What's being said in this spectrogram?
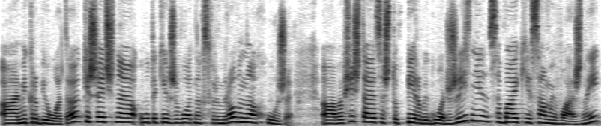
а микробиота кишечная у таких животных сформирована хуже. А, вообще считается, что первый год жизни собаки самый важный.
